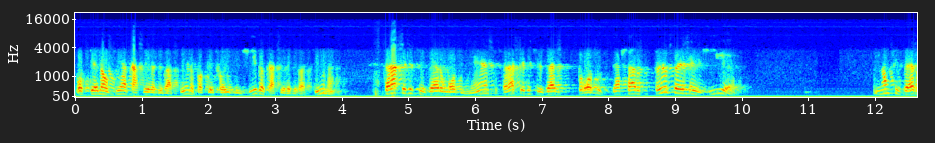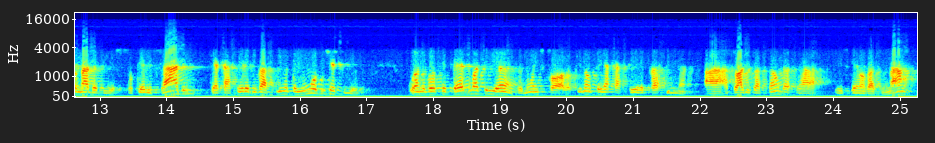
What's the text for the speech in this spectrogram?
porque não tinha carteira de vacina, porque foi exigida a carteira de vacina? Será que eles fizeram um movimento? Será que eles fizeram todos, gastaram tanta energia? Não fizeram nada disso, porque eles sabem que a carteira de vacina tem um objetivo, quando você pega uma criança numa escola que não tem a carteira para vacina, a atualização da, da, do esquema vacinal,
